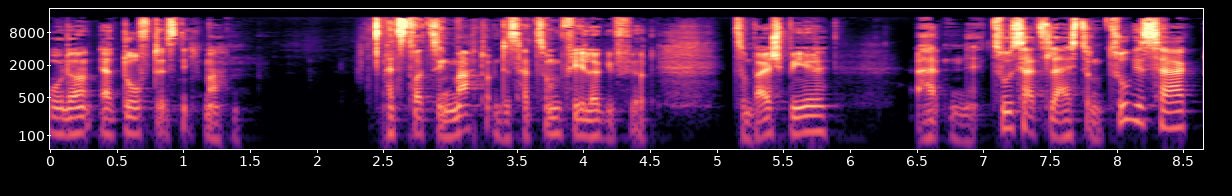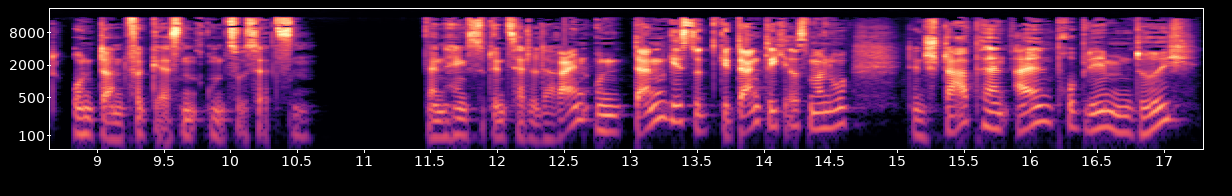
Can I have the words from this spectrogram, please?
oder er durfte es nicht machen. Hat es trotzdem gemacht und es hat zum Fehler geführt. Zum Beispiel, er hat eine Zusatzleistung zugesagt und dann vergessen umzusetzen. Dann hängst du den Zettel da rein und dann gehst du gedanklich erstmal nur den Stapel an allen Problemen durch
